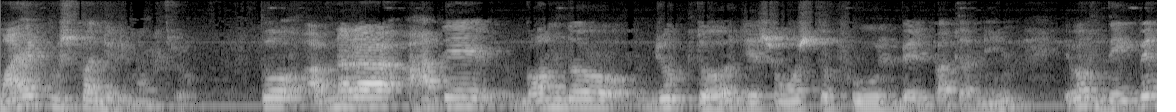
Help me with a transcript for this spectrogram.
মায়ের পুষ্পাঞ্জলি মন্ত্র। তো আপনারা হাতে গন্ধযুক্ত যে সমস্ত ফুল, বেলপাতা নিন এবং দেখবেন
